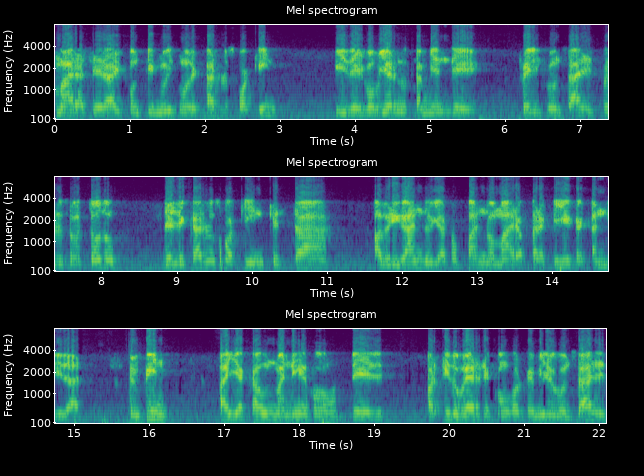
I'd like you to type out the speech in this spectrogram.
Mara será el continuismo de Carlos Joaquín y del gobierno también de Félix González, pero sobre todo del de Carlos Joaquín que está abrigando y arropando a Mara para que llegue a candidato. En fin, hay acá un manejo del Partido Verde con Jorge Emilio González,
